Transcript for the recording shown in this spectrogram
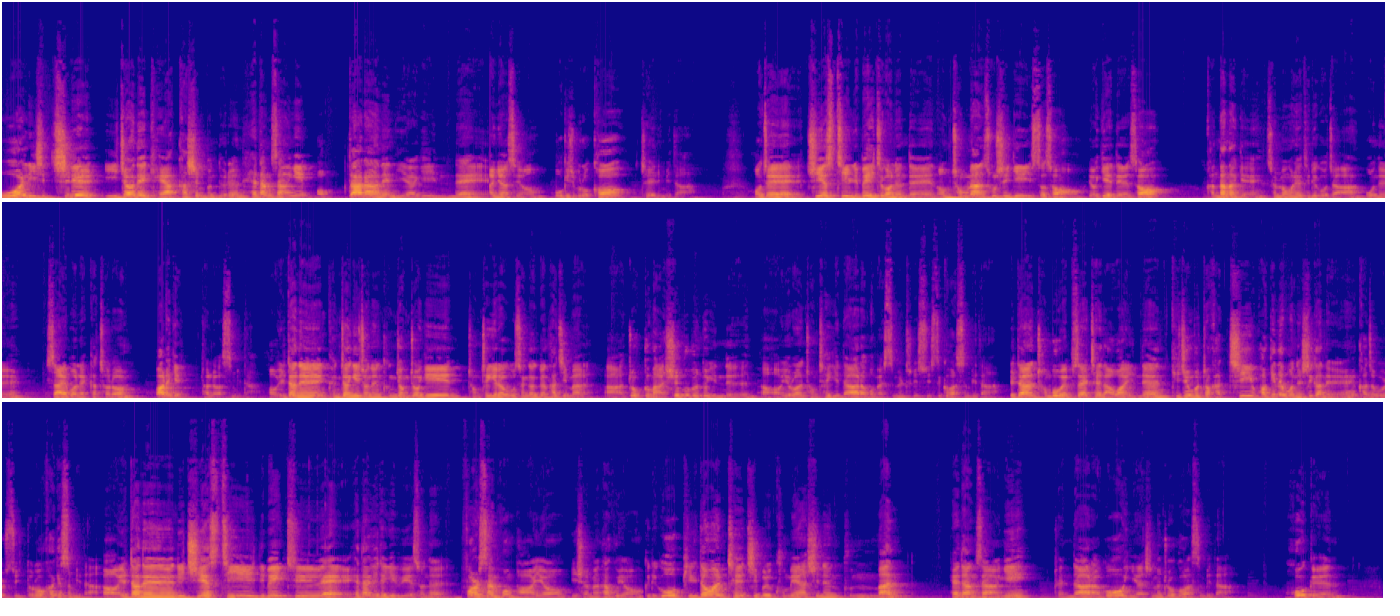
5월 27일 이전에 계약하신 분들은 해당 사항이 없다라는 이야기인데 안녕하세요. 모기지 브로커 제일입니다. 어제 GST 리베이트 관련된 엄청난 소식이 있어서 여기에 대해서 간단하게 설명을 해드리고자 오늘 사이버 레카처럼 빠르게 달려왔습니다. 어, 일단은 굉장히 저는 긍정적인 정책이라고 생각은 하지만 아, 조금 아쉬운 부분도 있는 어, 이러한 정책이다라고 말씀을 드릴 수 있을 것 같습니다. 일단 정부 웹사이트에 나와 있는 기준부터 같이 확인해보는 시간을 가져볼 수 있도록 하겠습니다. 어, 일단은 이 GST 리베이트에 해당이 되기 위해서는 First Time Home Buyer이셔야만 하고요. 그리고 빌더한테 집을 구매하시는 분만 해당 사항이 된다라고 이해하시면 좋을 것 같습니다. 혹은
